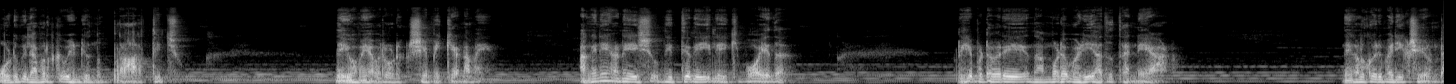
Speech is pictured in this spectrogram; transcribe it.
ഒടുവിൽ അവർക്ക് വേണ്ടി ഒന്ന് പ്രാർത്ഥിച്ചു. ദൈവമേ അവരോട് ക്ഷമിക്കണമേ. അങ്ങനെയാണ് യേശു നിത്യതയിലേക്ക് പോയത്. പ്രിയപ്പെട്ടവരെ നമ്മുടെ വഴി അത് തന്നെയാണ്. നിങ്ങൾക്കൊരു പരീക്ഷയുണ്ട്.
